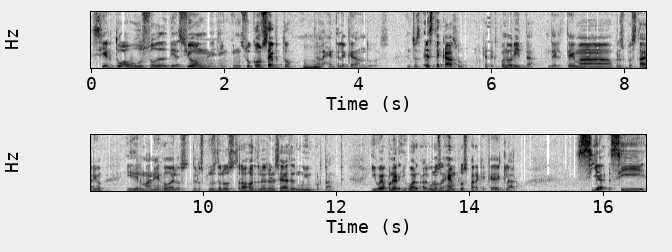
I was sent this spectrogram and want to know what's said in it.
cierto abuso, desviación en, en su concepto, a la gente le quedan dudas. Entonces, este caso que se expone ahorita del tema presupuestario y del manejo de los, de los plus de los trabajadores de las universidades es muy importante. Y voy a poner igual algunos ejemplos para que quede claro. Si,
